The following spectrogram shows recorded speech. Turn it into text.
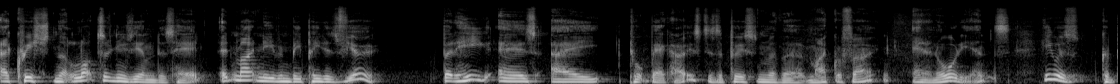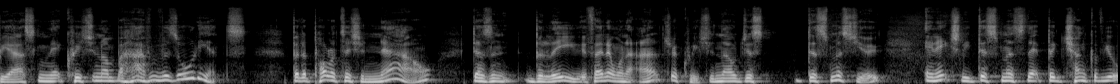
a question that lots of New Zealanders had. It mightn't even be Peter's view. But he, as a talkback host, as a person with a microphone and an audience, he was could be asking that question on behalf of his audience. But a politician now doesn't believe if they don't want to answer a question, they'll just dismiss you and actually dismiss that big chunk of your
